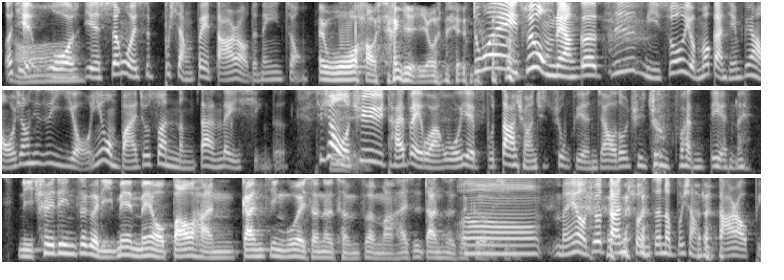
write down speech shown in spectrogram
而且我也身为是不想被打扰的那一种。哎，我好像也有点。对，所以我们两个其实你说有没有感情变好，我相信是有，因为我们本来就算冷淡类型的。就像我去台北玩，我也不大喜欢去住别人家，我都去住饭店呢。你确定这个里面没有包含干净卫生的成分吗？还是单纯是个性？嗯，没有，就单纯真的不想去打扰别人，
